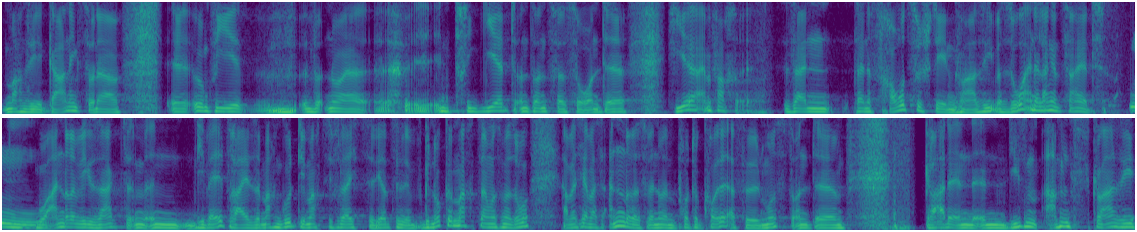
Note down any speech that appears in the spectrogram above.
machen sie gar nichts oder äh, irgendwie wird nur äh, intrigiert und sonst was so. Und äh, hier einfach sein, seine Frau zu stehen quasi über so eine lange Zeit, mhm. wo andere, wie gesagt, die Weltreise machen. Gut, die macht sie vielleicht, die hat sie genug gemacht, sagen wir es mal so, aber es ist ja was anderes, wenn du ein Protokoll erfüllen musst. Und äh, gerade in, in diesem Amt quasi,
